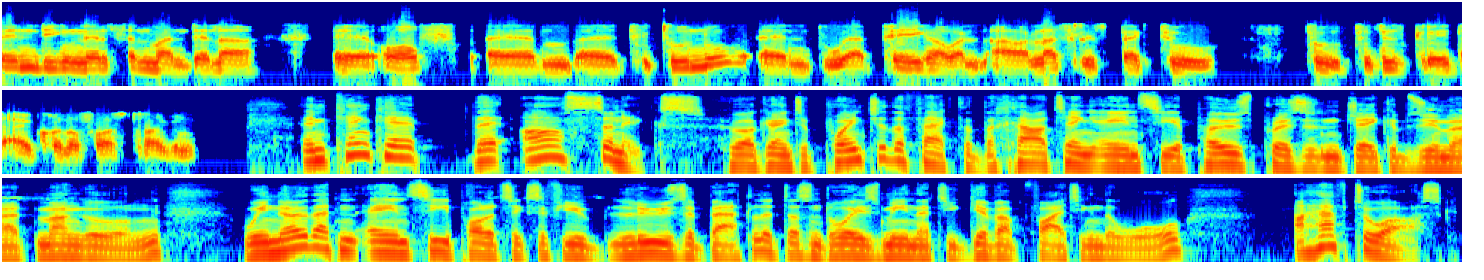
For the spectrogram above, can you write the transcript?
sending Nelson Mandela uh, off um, uh, to Qunu, and we are paying our, our last respect to, to, to this great icon of our struggle. And Nkenke, there are cynics who are going to point to the fact that the Gauteng ANC opposed President Jacob Zuma at Mangaung. We know that in ANC politics, if you lose a battle, it doesn't always mean that you give up fighting the war. I have to ask,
